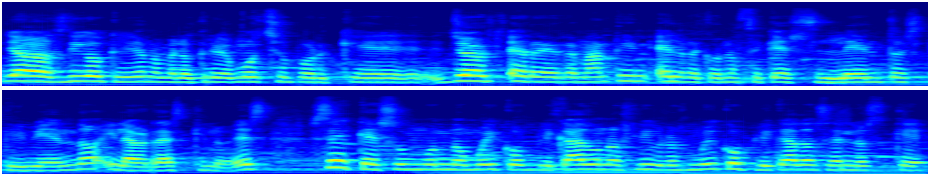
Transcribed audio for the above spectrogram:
Ya os digo que yo no me lo creo mucho porque George R. R. Martin, él reconoce que es lento escribiendo y la verdad es que lo es. Sé que es un mundo muy complicado, unos libros muy complicados en los que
